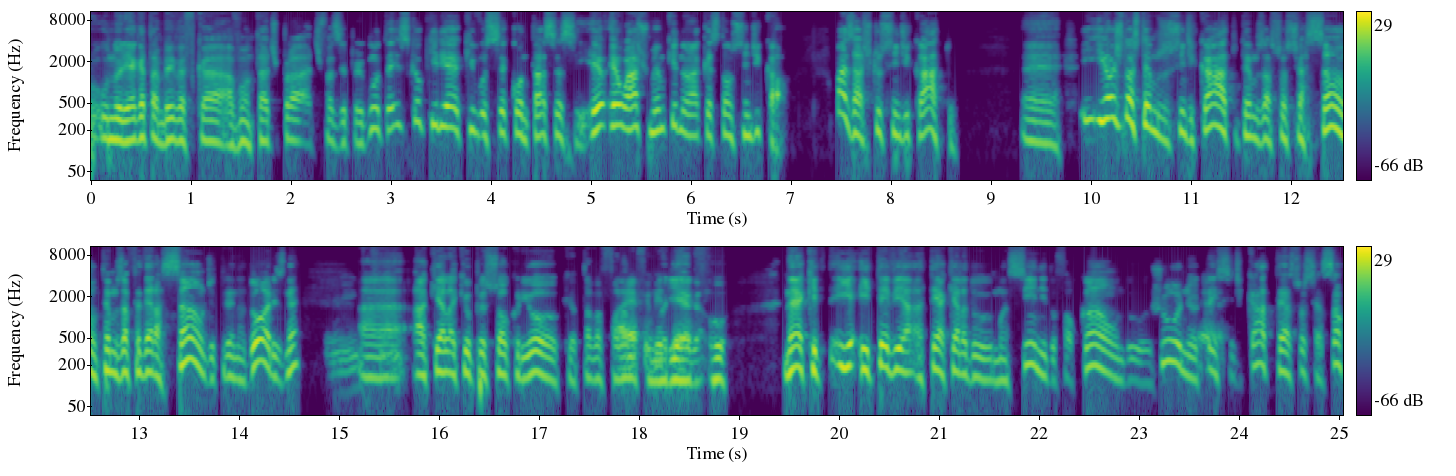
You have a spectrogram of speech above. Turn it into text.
o Noriega também vai ficar à vontade para te fazer pergunta. É isso que eu queria que você contasse assim. Eu, eu acho mesmo que não é uma questão sindical. Mas acho que o sindicato. É, e hoje nós temos o sindicato, temos a associação, temos a federação de treinadores, né? Sim. Ah, aquela que o pessoal criou, que eu estava falando com o Noriega, o, né? Que, e, e, teve até aquela do Mancini, do Falcão, do Júnior, é. tem sindicato, tem associação,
